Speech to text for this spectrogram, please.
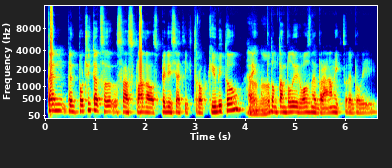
ten, ten počítač sa, sa skladal z 53 qubitov, hej, a potom tam boli rôzne brány, ktoré boli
